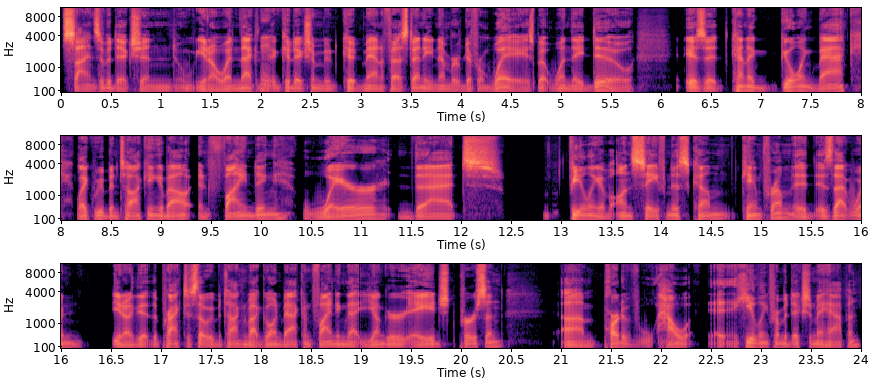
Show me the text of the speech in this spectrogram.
signs of addiction, you know, when that mm-hmm. addiction could manifest any number of different ways, but when they do, is it kind of going back like we've been talking about and finding where that feeling of unsafeness come came from? Is that when you know the, the practice that we've been talking about going back and finding that younger aged person um, part of how eh, healing from addiction may happen?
